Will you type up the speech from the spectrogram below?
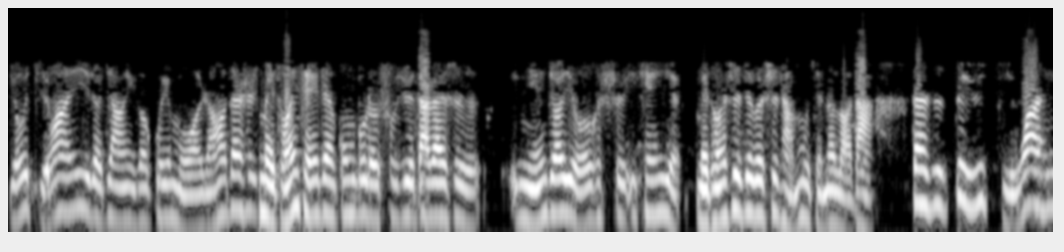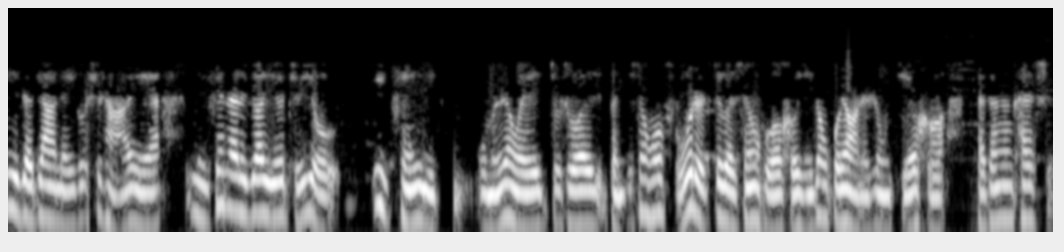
有几万亿的这样一个规模，然后但是美团前一阵公布的数据大概是年交易额是一千亿，美团是这个市场目前的老大。但是对于几万亿的这样的一个市场而言，你现在的交易额只有一千亿，我们认为就是说本地生活服务的这个生活和移动互联网的这种结合才刚刚开始。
